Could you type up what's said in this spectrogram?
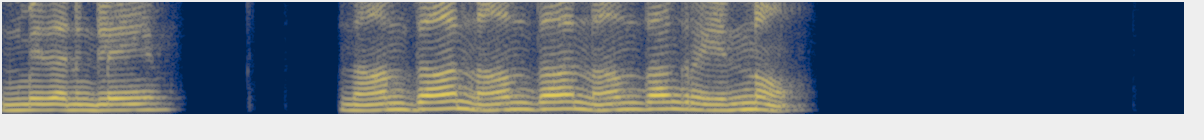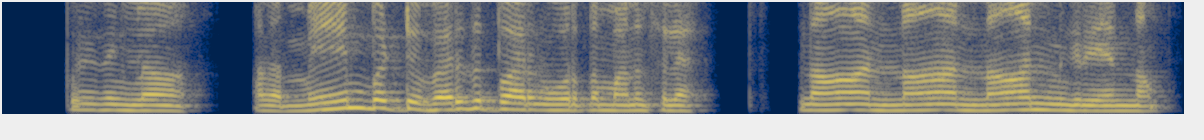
உண்மைதானுங்களே! நான் தான், நான் தான், நான் தாங்கிற எண்ணம். புரியுதுங்களா? அத மேம்பட்டு வருது பாருங்க ஒருத்தன் மனசுல. நான், நான், நான்ங்கிற எண்ணம்.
